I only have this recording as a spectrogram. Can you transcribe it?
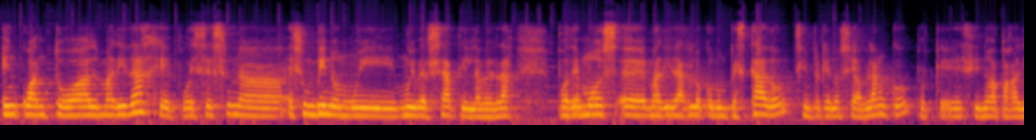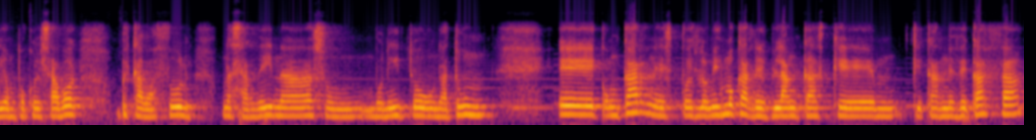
En cuanto al maridaje, pues es, una, es un vino muy, muy versátil, la verdad. Podemos eh, maridarlo con un pescado, siempre que no sea blanco, porque si no apagaría un poco el sabor. Un pescado azul, unas sardinas, un bonito, un atún. Eh, con carnes, pues lo mismo carnes blancas que, carnes de caza,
